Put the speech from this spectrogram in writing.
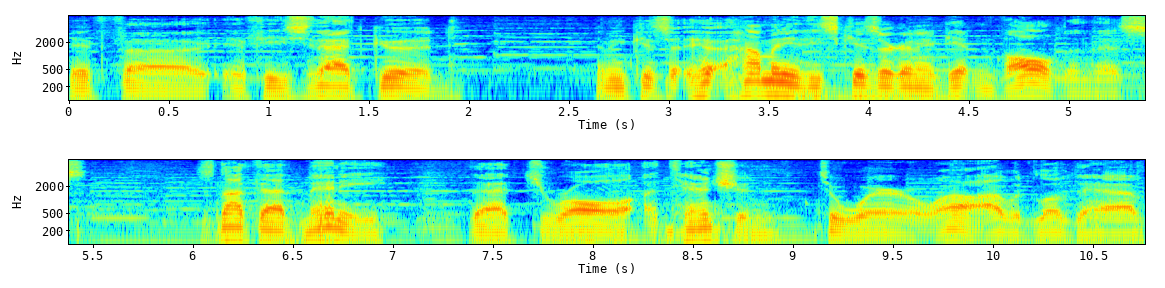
if uh, if he's that good? I mean, because how many of these kids are going to get involved in this? There's not that many that draw attention to where wow, I would love to have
